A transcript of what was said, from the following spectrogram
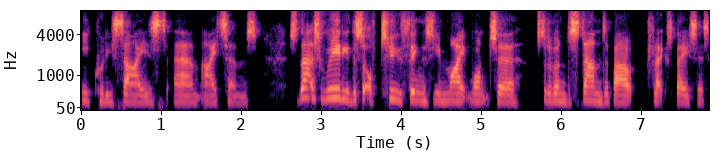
equally sized um, items. So that's really the sort of two things you might want to sort of understand about flex basis.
